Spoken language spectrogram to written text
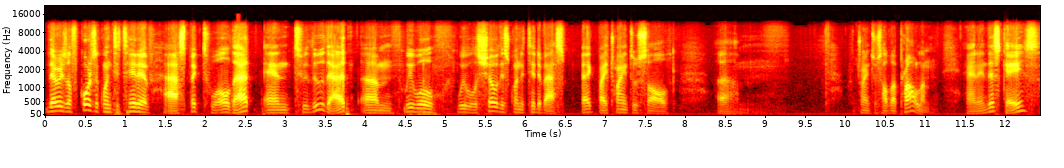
there is of course a quantitative aspect to all that and to do that um, we will we will show this quantitative by trying to solve um, trying to solve a problem. And in this case,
